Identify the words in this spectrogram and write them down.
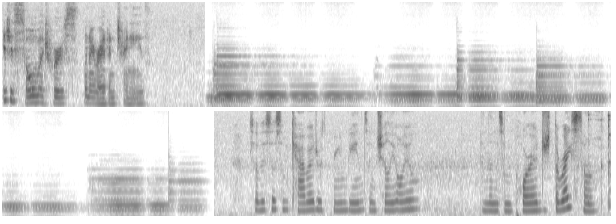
it is so much worse when I write in Chinese. So this is some cabbage with green beans and chili oil. And then some porridge, the rice sunk.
